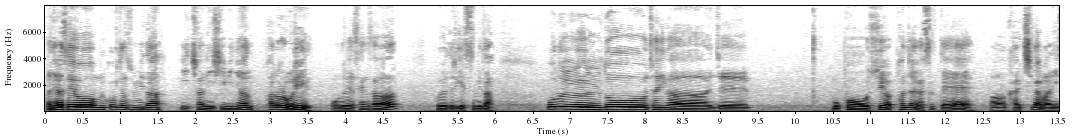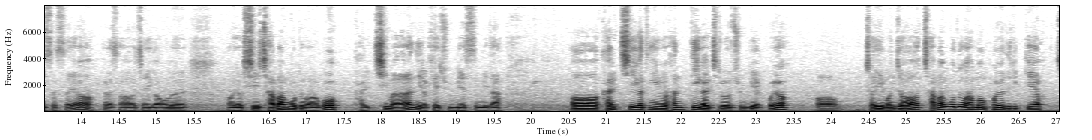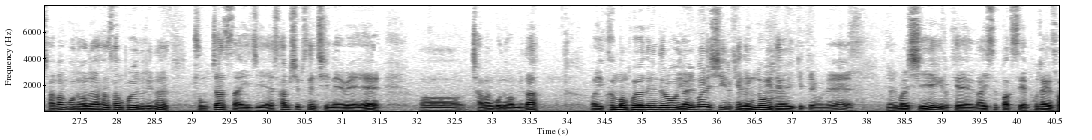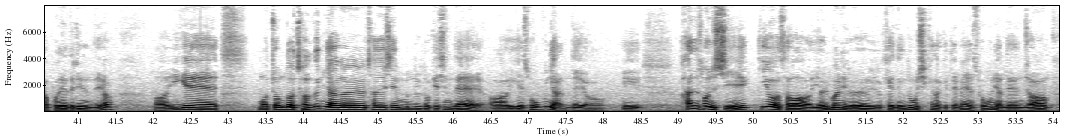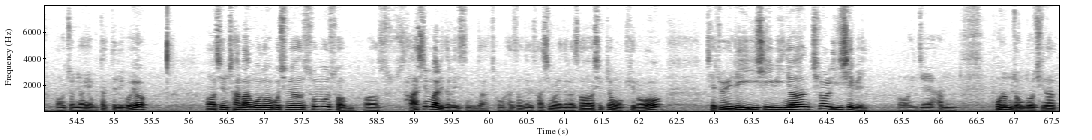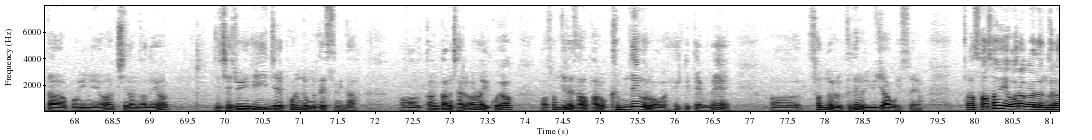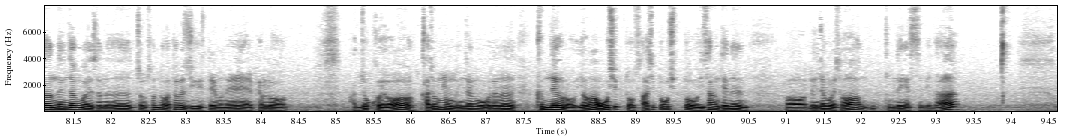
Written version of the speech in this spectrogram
안녕하세요. 물고기 장수입니다. 2022년 8월 5일 오늘의 생선 보여드리겠습니다. 오늘도 저희가 이제 목포 수협 현장에 갔을 때 어, 갈치가 많이 있었어요. 그래서 저희가 오늘 어, 역시 자방고등하고 갈치만 이렇게 준비했습니다. 어, 갈치 같은 경우는 한띠 갈치로 준비했고요. 어, 저희 먼저 자방고등어 한번 보여드릴게요. 자방고등어는 항상 보여드리는 중짜 사이즈의 30cm 내외의 어, 자방고등어입니다. 어, 이 금방 보여드린 대로 10마리씩 이렇게 냉동이 되어 있기 때문에 10마리씩 이렇게 아이스박스에 포장해서 보내드리는데요. 어, 이게 뭐 좀 더 적은 양을 찾으시는 분들도 계신데 어, 이게 소분이 안 돼요. 이 한 손씩 끼워서 10마리를 이렇게 냉동을 시켜 놨기 때문에 소분이 안 되는 점 어, 좀 양해 부탁드리고요. 어, 지금 자방고등어 보시면 20손, 어, 40마리 들어 있습니다. 총 한 상자에 40마리 들어서 10.5kg. 제조일이 22년 7월 20일. 어, 이제 한 보름 정도 지났다 보이네요. 지난 거네요. 이제 제조일이 이제 보름 정도 됐습니다. 어, 깡깡 잘 얼어 있고요. 어, 손질해서 바로 급냉으로 했기 때문에 어, 선도를 그대로 유지하고 있어요. 어, 서서히 얼어가는 그런 냉장고에서는 좀 선도가 떨어지기 때문에 별로 안 좋고요. 가정용 냉장고보다는 급냉으로 영하 50도, 40도, 50도 이상 되는 어, 냉장고에서 급냉했습니다.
